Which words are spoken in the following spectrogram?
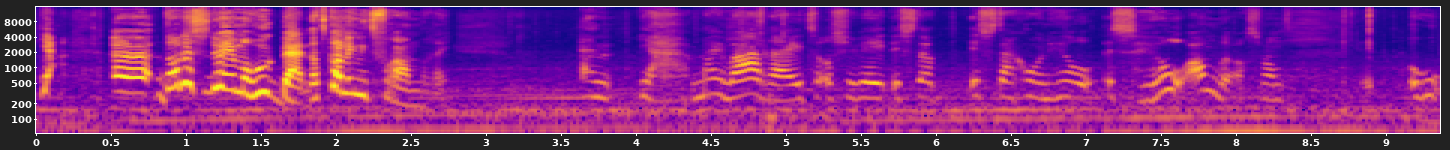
Ja, dat is nu eenmaal hoe ik ben, dat kan ik niet veranderen. En ja, mijn waarheid, zoals je weet, is, dat, is daar gewoon heel, is heel anders. Want hoe,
